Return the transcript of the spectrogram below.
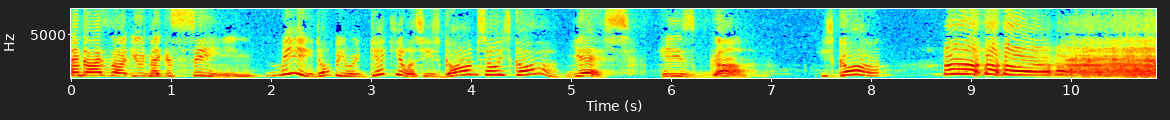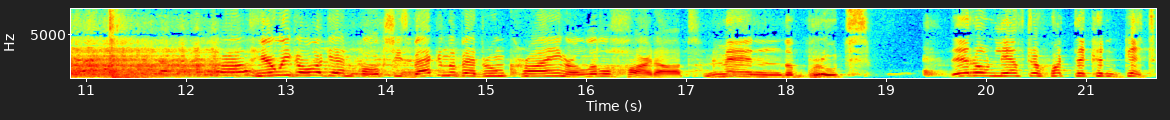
And I thought you'd make a scene. Me? Don't be ridiculous. He's gone, so he's gone. Yes, he's gone. He's gone. Well, here we go again, folks. She's back in the bedroom crying her little heart out. Men, the brutes. They're only after what they can get.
